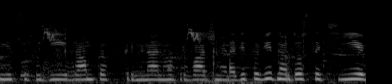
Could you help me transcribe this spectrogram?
місця події в рамках кримінального провадження відповідно до статті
